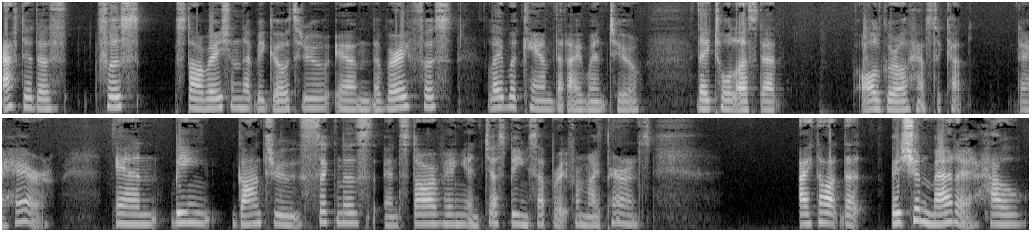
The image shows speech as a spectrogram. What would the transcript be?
after the first starvation that we go through and the very first labor camp that I went to, they told us that all girls have to cut their hair. And being gone through sickness and starving and just being separate from my parents, I thought that it shouldn't matter how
